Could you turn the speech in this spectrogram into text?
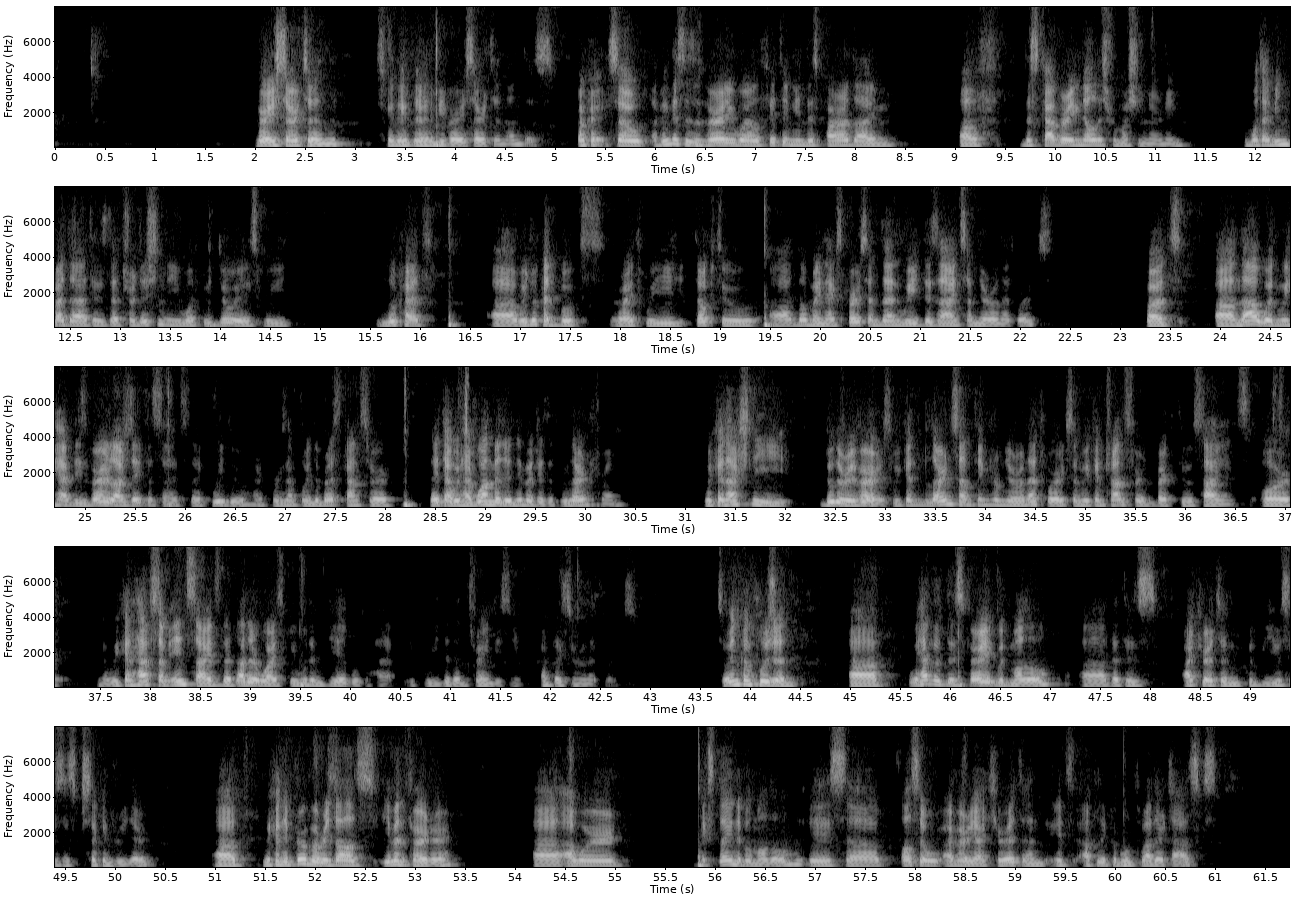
very certain, they're going to be very certain on this. Okay, so I think this is very well fitting in this paradigm of discovering knowledge from machine learning. What I mean by that is that traditionally what we do is we look at uh, we look at books, right? We talk to uh, domain experts, and then we design some neural networks. But uh, now when we have these very large data sets like we do, like for example, in the breast cancer data, we have 1 million images that we learn from, we can actually do the reverse. We can learn something from neural networks and we can transfer it back to science. Or you know, we can have some insights that otherwise we wouldn't be able to have if we didn't train these complex neural networks. So in conclusion, uh, we have this very good model uh, that is accurate and could be used as a second reader. Uh, we can improve our results even further. Uh, our explainable model is uh, also very accurate and it's applicable to other tasks.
